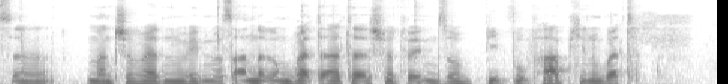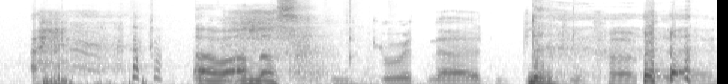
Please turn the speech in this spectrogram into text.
Weißt du, manche werden wegen was anderem wet, Alter. Ich werd wegen so Beep-Boop-Harpien wet. Aber anders. Guten alten Beat-Boop-Papier, ey.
